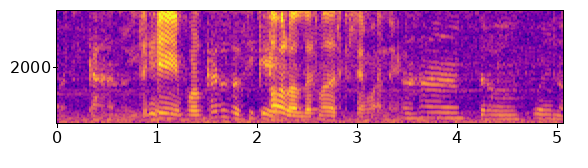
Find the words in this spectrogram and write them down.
Vaticano y Sí, por casos así que... todos los desmadres que se manejan. Ajá, pero bueno,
